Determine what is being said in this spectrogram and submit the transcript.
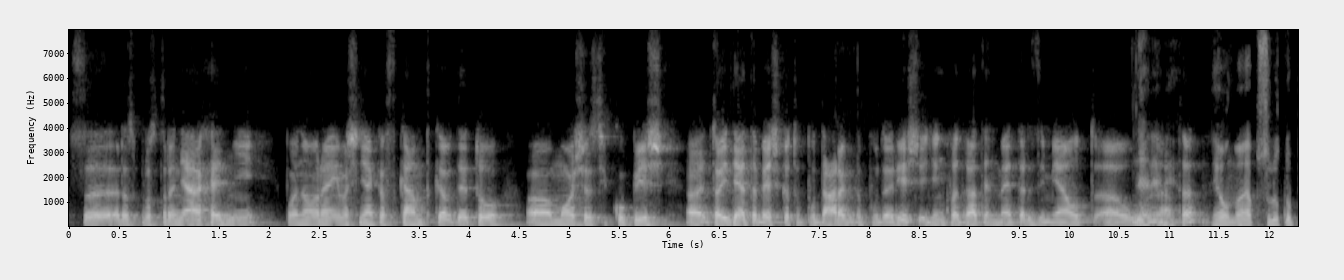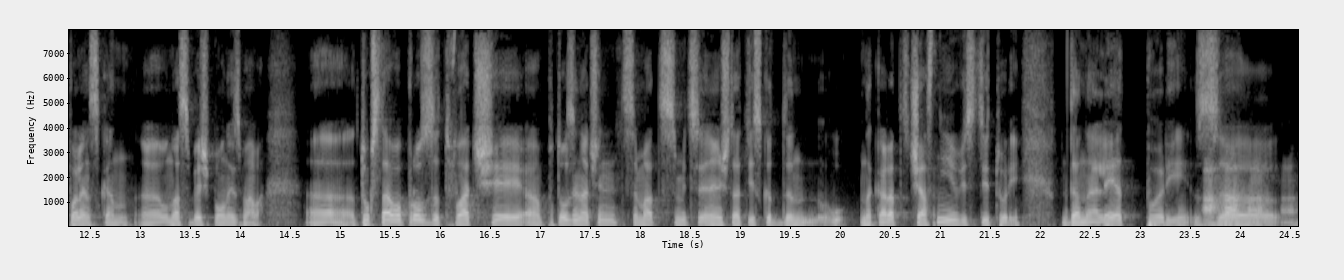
са разпространяваха едни по едно време имаше някакъв скам такъв, дето а, можеш да си купиш, а, той идеята беше като подарък да подариш един квадратен метър земя от а, Луната. Не, не, не. не, това е абсолютно пълен скан. А, у нас беше пълна измама. А, тук става въпрос за това, че а, по този начин самата, самите Съединени щати искат да накарат частни инвеститори да налеят пари за аха, аха,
